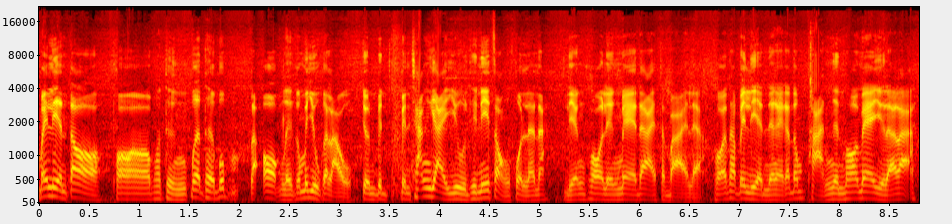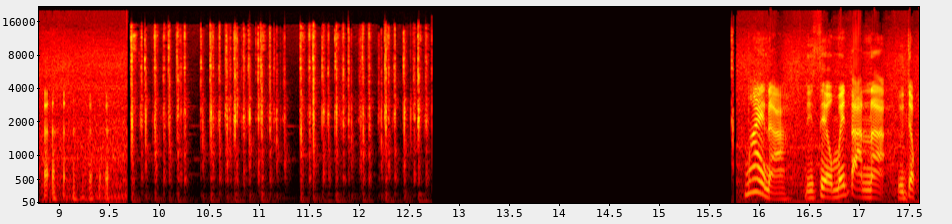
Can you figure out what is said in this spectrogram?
ไม่เรียนต่อ พอพอถึงเปิดเทอมปุ๊บละออกเลยก็มาอยู่กับเรา จนเป็นเป็นช่างใหญ่อยู่ที่นี่สองคนแล้วนะเลี้ยงพ่อเลี้ยงแม่ได้สบายแล้วเพราะว่าถ้าไปเรียนยังไงก็ต้องผ่านเงินพ่อแม่อยู่แล้วล่ะ ไม่นะดีเซลไม่ตันอะดูจากเ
